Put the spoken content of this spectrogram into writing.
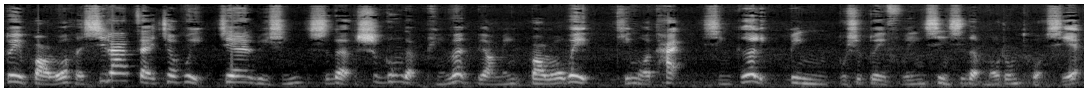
对保罗和希拉在教会间旅行时的施工的评论，表明保罗为提摩太行割礼，并不是对福音信息的某种妥协。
